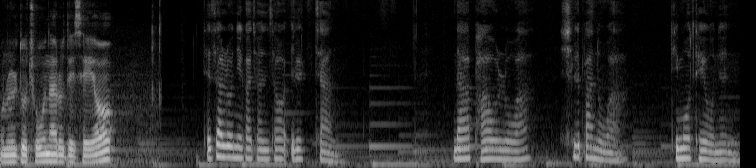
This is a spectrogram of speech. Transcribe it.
오늘도 좋은 하루 되세요. 데살로니가 전서 1장 나 바울로와 실바노와 디모테오는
